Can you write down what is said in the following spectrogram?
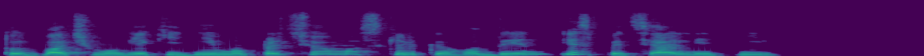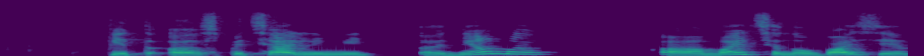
Тут бачимо, в які дні ми працюємо, скільки годин і спеціальні дні. Під е, спеціальними е, днями мається на увазі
